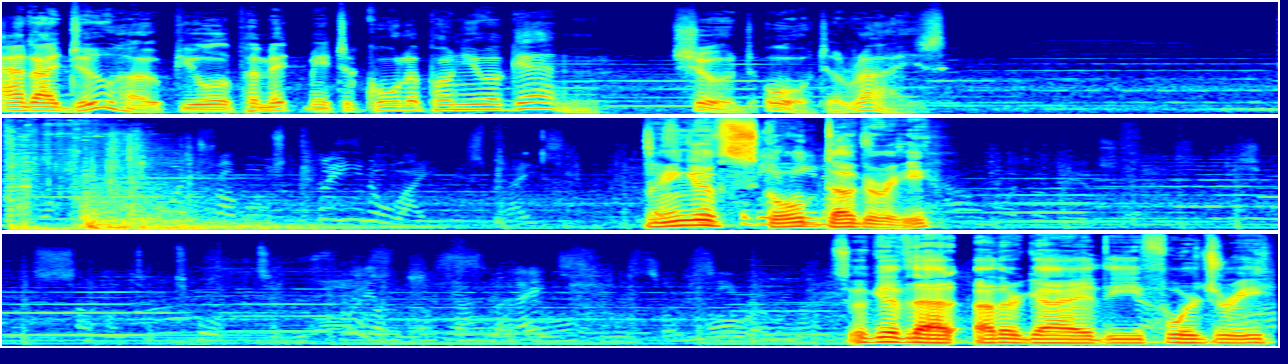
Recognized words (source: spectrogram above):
And I do hope you will permit me to call upon you again, should aught arise. Ring of good to be reunited. Skullduggery. So give that other guy the forgery.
